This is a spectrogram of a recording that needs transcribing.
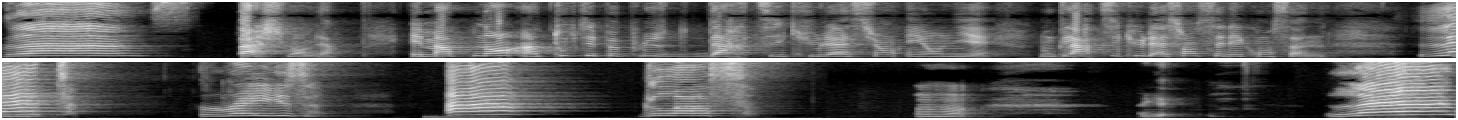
glass. Vachement bien. Et maintenant, un tout petit peu plus d'articulation et on y est. Donc l'articulation, c'est les consonnes. Let raise a glass. Mhm. Ok. Let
